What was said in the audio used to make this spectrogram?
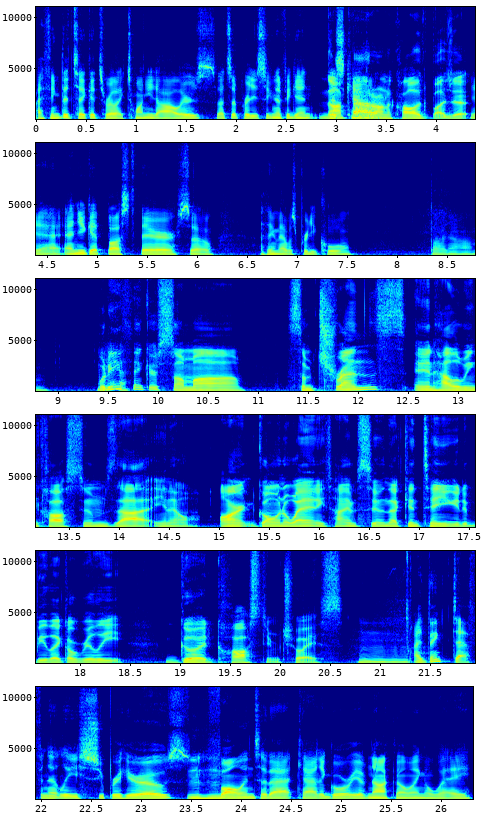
I think the tickets were like twenty dollars. That's a pretty significant not discount. bad on a college budget. yeah, and you get bussed there, so I think that was pretty cool. But um, What do you think are some uh, some trends in Halloween costumes that you know aren't going away anytime soon that continue to be like a really good costume choice? Hmm. I think definitely superheroes Mhm. fall into that category of not going away.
